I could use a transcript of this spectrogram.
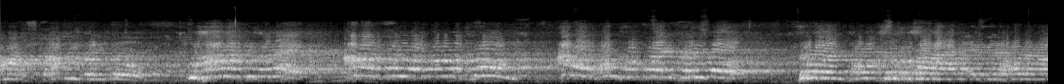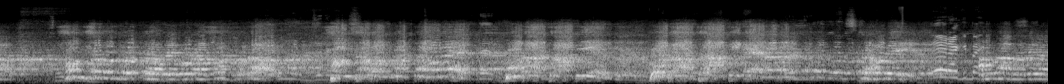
আমার উসামার পিছনে আমার পরিবার পরিবর্তন আমার বংশ প্রায় জড়িত সুতরাং সমস্ত উসামা একা এগিয়ে হবে না সংশোধন করতে হবে গোটা সভ্যতা সংশোধন করতে হবে। গোটা জাতির গোটা জাতিকে করতে হবে। এ রাকিব ভাই। আল্লাহ নবীরা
